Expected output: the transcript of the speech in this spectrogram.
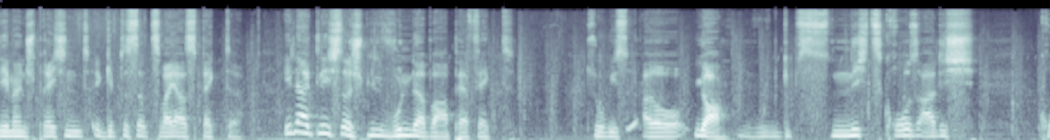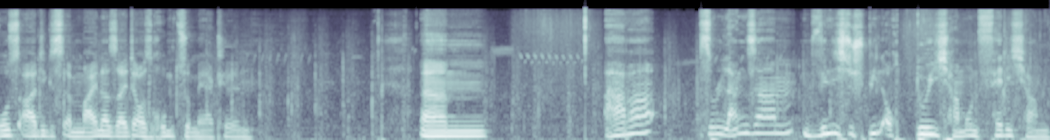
Dementsprechend gibt es da zwei Aspekte. Inhaltlich ist das Spiel wunderbar perfekt. So wie es, also ja, gibt es nichts großartig, Großartiges an meiner Seite aus rumzumerkeln. Ähm, aber so langsam will ich das Spiel auch durch haben und fertig haben.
